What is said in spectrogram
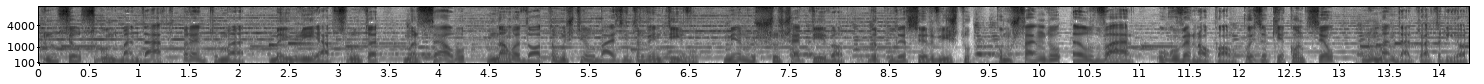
que no seu segundo mandato, perante uma maioria absoluta, Marcelo não adota um estilo mais interventivo, menos suscetível de poder ser visto como estando a levar o governo ao colo, coisa que aconteceu no mandato anterior.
